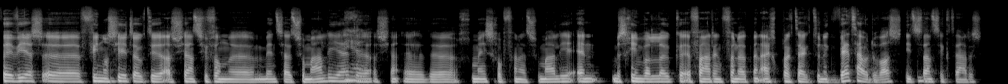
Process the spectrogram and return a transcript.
VWS uh, financiert ook de associatie van uh, mensen uit Somalië, de, uh, de, gemeenschap vanuit Somalië. En misschien wel een leuke ervaring vanuit mijn eigen praktijk toen ik wethouder was, niet staatssecretaris,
